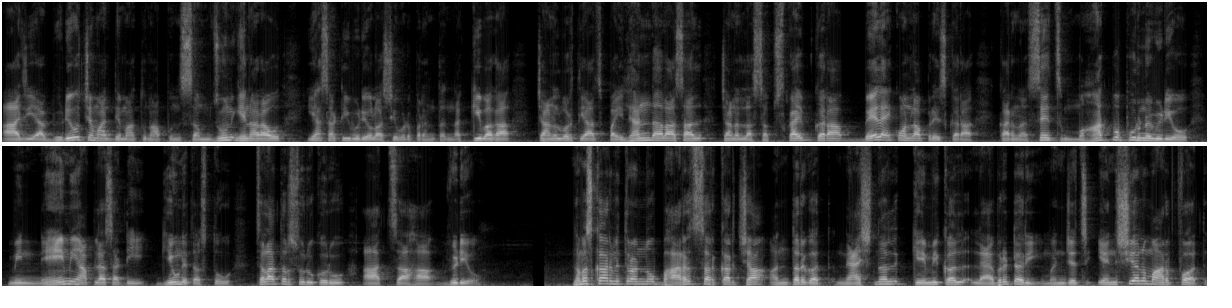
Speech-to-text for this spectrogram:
आज या व्हिडिओच्या माध्यमातून आपण समजून घेणार आहोत. यासाठी व्हिडिओला शेवटपर्यंत नक्की बघा. चॅनलवरती आज पहिल्यांदा आला असाल चॅनलला सबस्क्राईब करा बेल आयकॉनला प्रेस करा कारण असेच महत्त्वपूर्ण व्हिडिओ मी नेहमी आपल्यासाठी घेऊन येत असतो. चला तर सुरू करू आजचा हा व्हिडिओ. नमस्कार मित्रांनो भारत सरकारच्या अंतर्गत नॅशनल केमिकल लॅबोरेटरी म्हणजेच एन सी एलमार्फत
